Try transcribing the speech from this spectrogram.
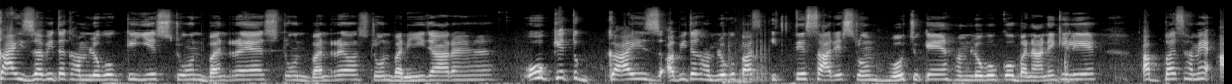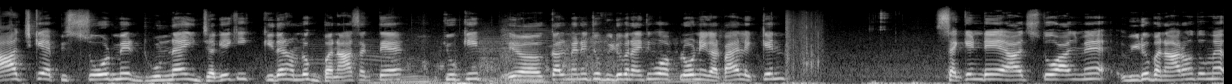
गाइस अभी तक हम लोगों के ये स्टोन बन रहे हैं स्टोन बन रहे हैं और स्टोन बन ही जा रहे हैं। ओके okay, तो गाइस अभी तक हम लोगों के पास इतने सारे स्टोन हो चुके हैं हम लोगों को बनाने के लिए। अब बस हमें आज के एपिसोड में ढूंढना है जगह की किधर हम लोग बना सकते हैं क्योंकि आ, कल मैंने जो वीडियो बनाई थी वो अपलोड नहीं कर पाया लेकिन सेकेंड डे आज तो आज मैं वीडियो बना रहा हूँ तो मैं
